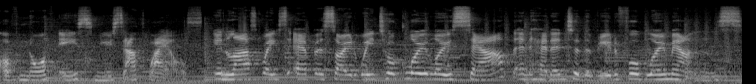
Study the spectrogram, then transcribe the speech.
of northeast New South Wales. In last week's episode, we took Lulu south and headed to the beautiful Blue Mountains,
